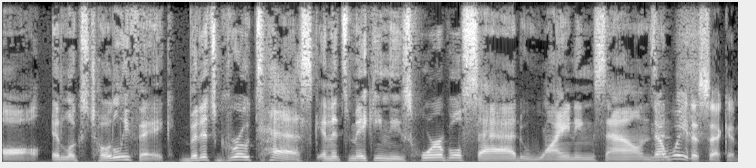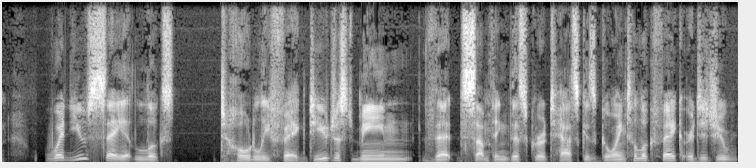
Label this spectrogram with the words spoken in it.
all. It looks totally fake, but it's grotesque and it's making these horrible, sad, whining sounds. Now and- wait a second. When you say it looks totally fake, do you just mean that something this grotesque is going to look fake, or did you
